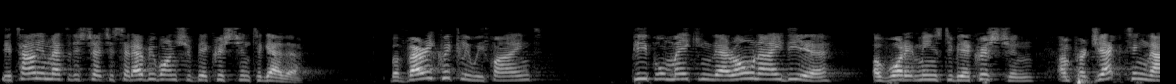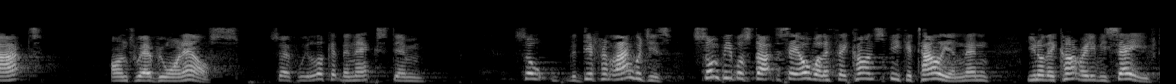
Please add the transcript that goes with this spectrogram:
the Italian Methodist Church has said everyone should be a Christian together. But very quickly we find people making their own idea of what it means to be a Christian and projecting that onto everyone else. So if we look at the next, um, so the different languages, some people start to say, oh well, if they can't speak Italian, then you know they can't really be saved.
